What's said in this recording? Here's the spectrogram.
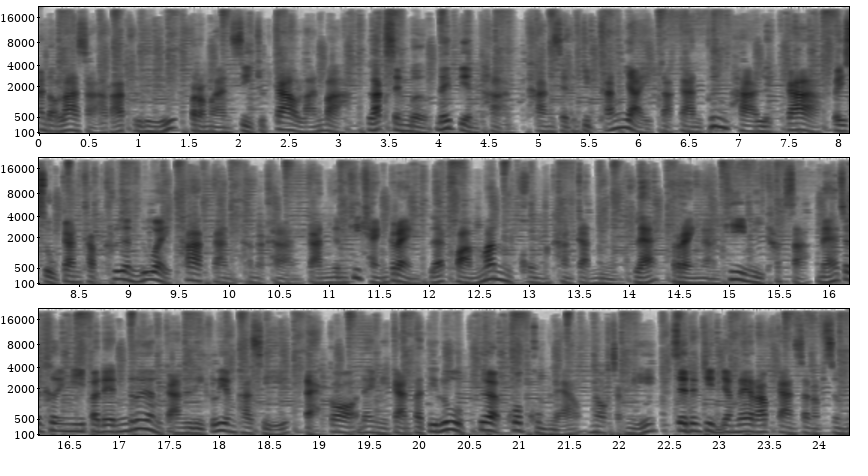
152,915 ดอลลาร์สหรัฐ หรือประมาณ 4.9 ล้านบาท ลักเซมเบิร์กได้เปลี่ยนผ่านทางเศรษฐกิจครั้งใหญ่ จากการพึ่งพาเหล็กกล้า ไปสู่การขับเคลื่อนด้วยภาคการธนาคาร การเงินที่แข็งแกร่ง และความมั่นคงทางการเมืองและแรงงานที่มีทักษะแม้จะเคยมีประเด็นเรื่องการหลีกเลี่ยงภาษี แต่ก็ได้มีการปฏิรูปเพื่อควบคุมแล้ว นอกจากนี้ เศรษฐกิจยังได้รับการสนับสนุน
